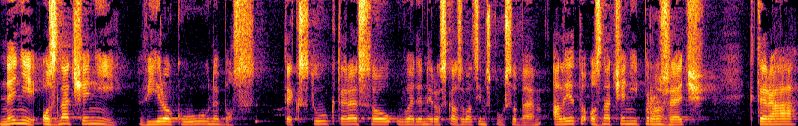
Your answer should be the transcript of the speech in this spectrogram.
není označení výroků nebo textů, které jsou uvedeny rozkazovacím způsobem, ale je to označení pro řeč, která,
